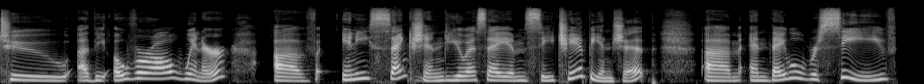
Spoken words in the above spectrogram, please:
to uh, the overall winner of any sanctioned USAMC championship, um, and they will receive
